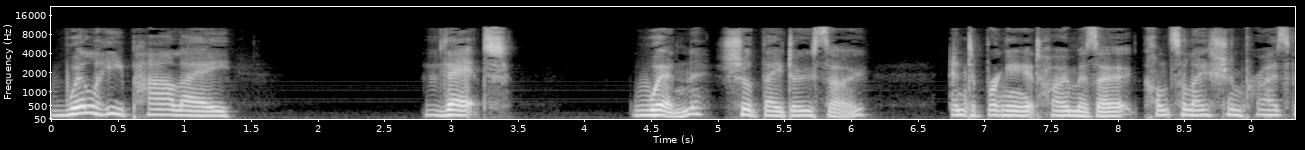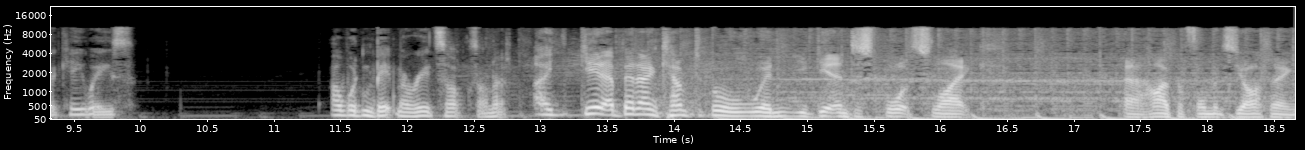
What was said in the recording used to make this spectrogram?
Will he parlay that win, should they do so, into bringing it home as a consolation prize for Kiwis? I wouldn't bet my red socks on it. I get a bit uncomfortable when you get into sports like uh, high performance yachting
